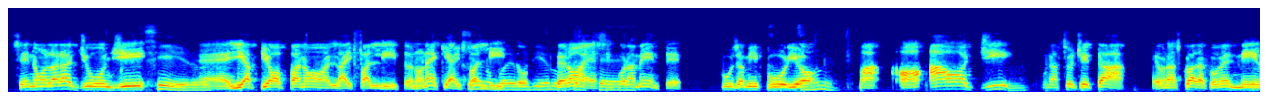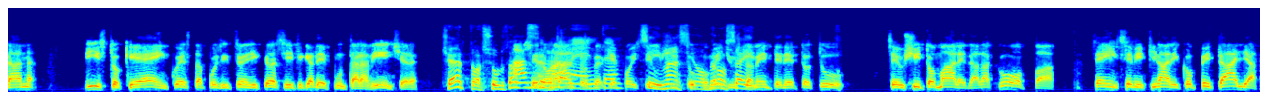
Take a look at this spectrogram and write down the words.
se non la raggiungi, eh, gli appioppano, l'hai fallito. Non è che hai fallito, però perché- è sicuramente, scusami Furio, ma a, a oggi una società e una squadra come il Milan, visto che è in questa posizione di classifica, deve puntare a vincere. Certo, assolutamente. Se non altro perché poi sei Sì, uscito, Massimo, come giustamente hai detto tu, sei uscito male dalla Coppa, sei in semifinale di Coppa Italia,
